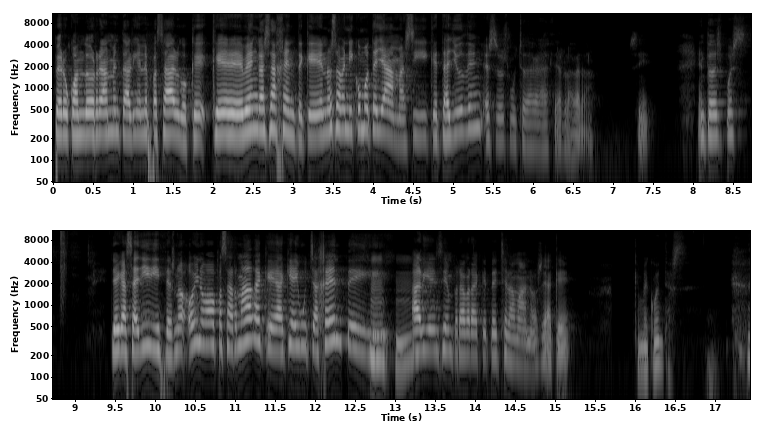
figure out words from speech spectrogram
Pero cuando realmente a alguien le pasa algo, que, que venga esa gente que no sabe ni cómo te llamas y que te ayuden, eso es mucho de agradecer, la verdad. Sí. Entonces, pues, llegas allí y dices, no, hoy no va a pasar nada, que aquí hay mucha gente y alguien siempre habrá que te eche la mano, o sea que... ¿Qué me cuentas?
